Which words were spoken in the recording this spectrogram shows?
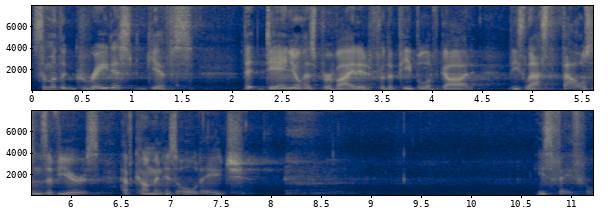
Some of the greatest gifts that Daniel has provided for the people of God these last thousands of years have come in his old age. He's faithful.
